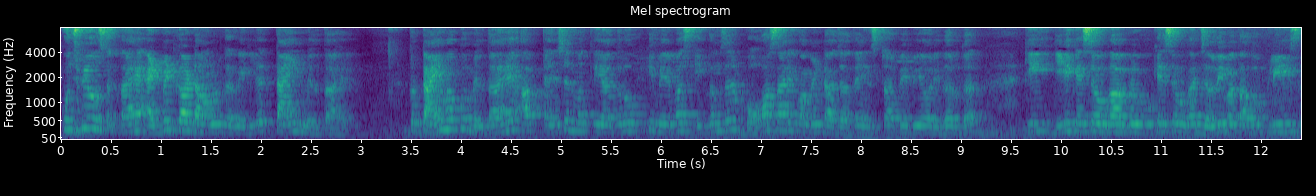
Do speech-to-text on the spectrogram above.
कुछ भी हो सकता है एडमिट कार्ड डाउनलोड करने के लिए टाइम मिलता है। तो टाइम आपको मिलता है, आप टेंशन मत लिया करो, क्योंकि मेरे पास एकदम से बहुत सारे कमेंट आ जाते हैं इंस्टा पे भी और इधर उधर कि ये कैसे होगा, वो कैसे होगा, जल्दी बता दो प्लीज़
